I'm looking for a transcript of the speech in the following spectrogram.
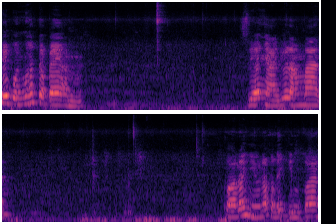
เยบนเมื่อจะไปอันเสียหยาอยู่หลังบ้าน พอแล้วหิวแล้วก็เลยกินก้อน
